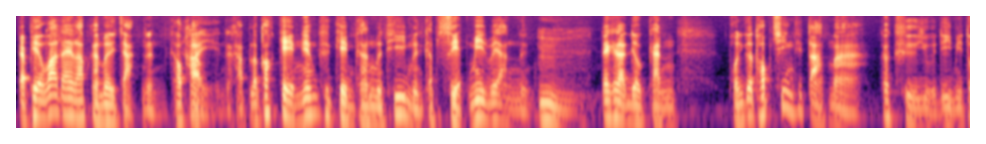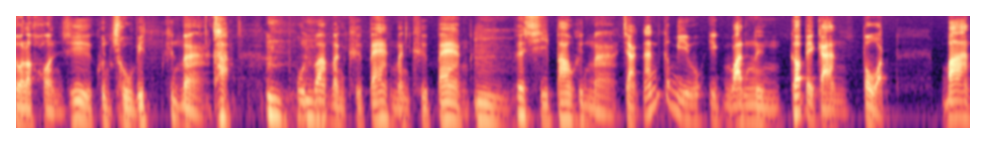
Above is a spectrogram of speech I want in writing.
แต่เพียงว่าได้รับการบริจาคเงินเข้าไปนะครับ แล้วก็เกมเนี้คือเกมการเมืองที่เหมือนกับเสียบมีดไว้อันหนึ่งอืมในขณะเดียวกัน ผลกระทบชิ่งที่ตามมาก็คืออยู่ดีมีตัวละครชื่อคุณชูวิทย์ขึ้นมาครับอืมพูดว่ามันคือแป้งมันคือแป้งอืมเพื่อชี้เป้าขึ้นมา จากนั้นก็มีอีกวันหนึ่งก็เป็นการตรวจบ้าน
